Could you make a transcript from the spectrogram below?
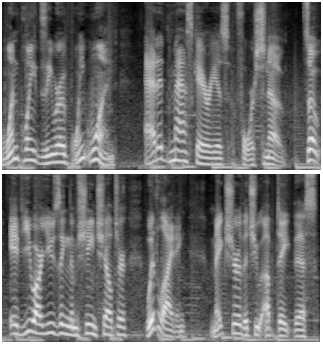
1.0.1 added mask areas for snow. So if you are using the machine shelter with lighting, make sure that you update this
